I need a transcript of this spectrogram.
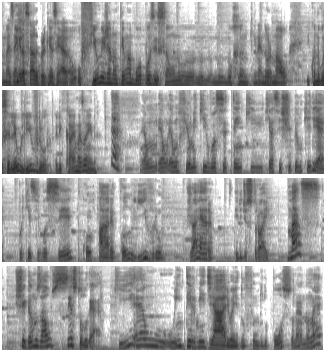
Mas é engraçado, porque assim, a, o filme já não tem uma boa posição no, no, no, no, ranking, né? Normal. E quando você lê o livro, ele cai mais ainda. É. É um, é um, é um filme que você tem que, que assistir pelo que ele é. Porque se você compara com o livro, já era. Ele destrói. Mas chegamos ao sexto lugar, que é o, o intermediário aí do fundo do poço, né? Não é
